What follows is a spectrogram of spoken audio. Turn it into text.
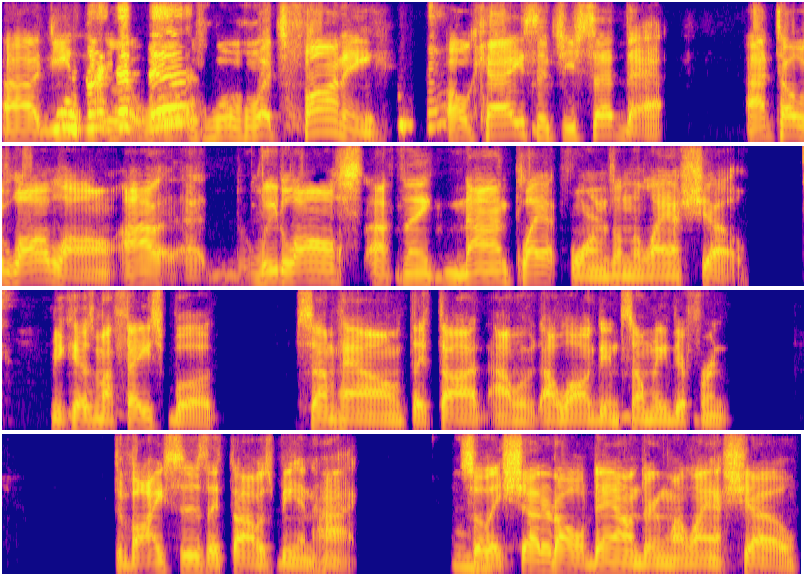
Uh, you, you- what's funny? Okay, since you said that, I told Law I, I we lost I think nine platforms on the last show because my Facebook somehow they thought I was I logged in so many different devices they thought I was being hacked. So Mhm. they shut it all down during my last show.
